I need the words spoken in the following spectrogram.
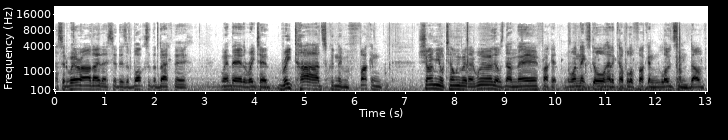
I said, where are they? They said there's a box at the back there. Went there, the retard retards couldn't even fucking show me or tell me where they were. There was none there. Fuck it. The one next door had a couple of fucking Lonesome Dove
